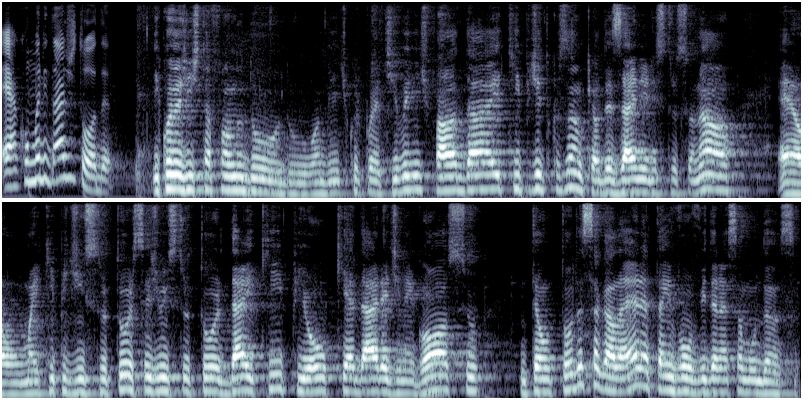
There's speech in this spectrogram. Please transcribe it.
é a comunidade toda. E quando a gente está falando do, do ambiente corporativo, a gente fala da equipe de educação, que é o designer instrucional, é uma equipe de instrutor, seja um instrutor da equipe ou que é da área de negócio, então toda essa galera está envolvida nessa mudança.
